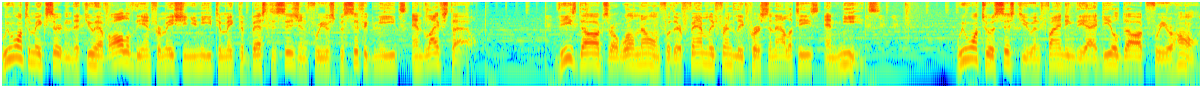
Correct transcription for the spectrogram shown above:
We want to make certain that you have all of the information you need to make the best decision for your specific needs and lifestyle. These dogs are well known for their family-friendly personalities and needs. We want to assist you in finding the ideal dog for your home,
